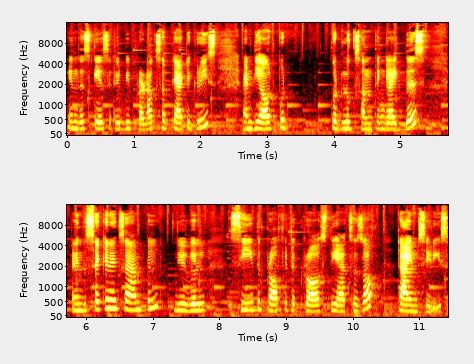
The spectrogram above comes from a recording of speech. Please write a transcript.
In this case, it will be product subcategories and the output could look something like this. And in the second example, we will see the profit across the axis of time series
